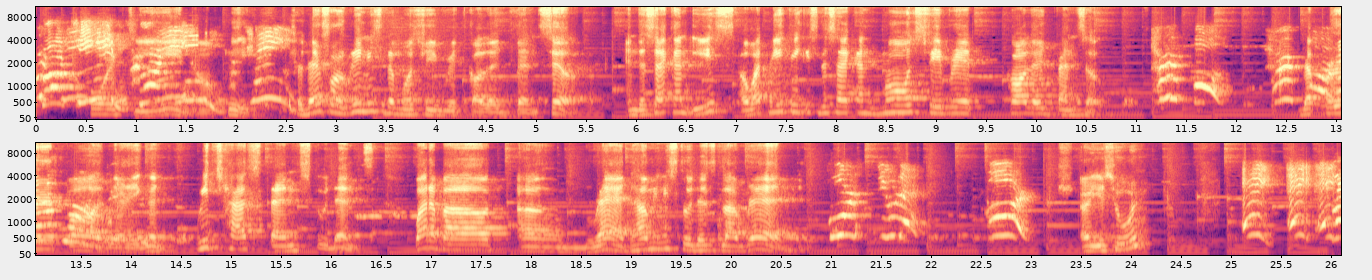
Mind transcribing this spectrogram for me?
14. Okay. So therefore, green is the most favorite colored pencil. And the second is, uh, what do you think is the second most favorite colored pencil? Purple. Purple! The Purple. Very good. Which has 10 students. What about um, red? How many students love red? Four students. Four. Are you sure? Eight. Eight. Eight.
